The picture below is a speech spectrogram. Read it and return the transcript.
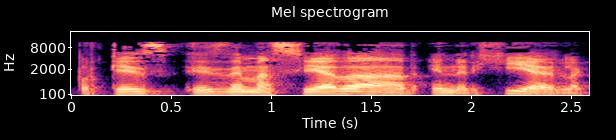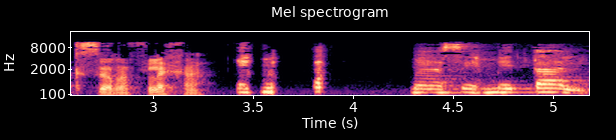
porque es, es demasiada energía la que se refleja. Es metal, es metal.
